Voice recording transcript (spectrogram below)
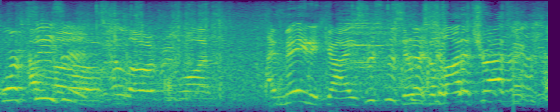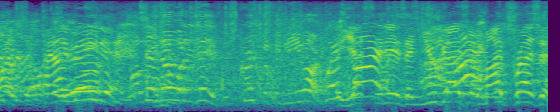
Fourth season. Hello, everyone. I made it, guys. Christmas there was a lot of traffic, and I made it. Well, you know what it is. It's Christmas in New York. Where's Yes, Mark? it is, and you guys are my present.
